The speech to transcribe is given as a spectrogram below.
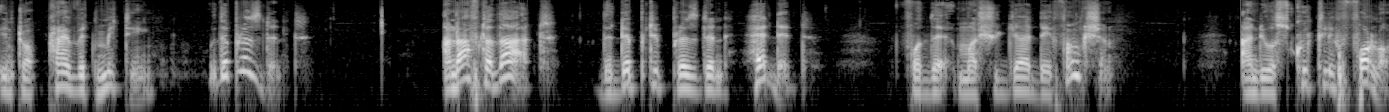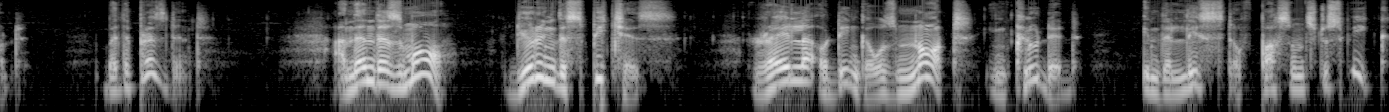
into a private meeting with the president. And after that, the deputy president headed for the Mashujaa Day function, and he was quickly followed by the president. And then there's more. During the speeches, Raila Odinga was not included in the list of persons to speak.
